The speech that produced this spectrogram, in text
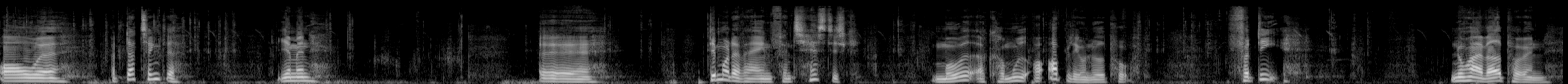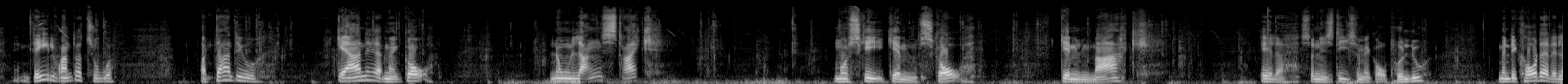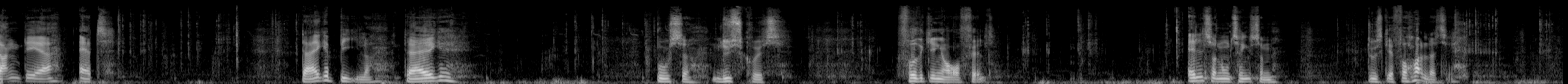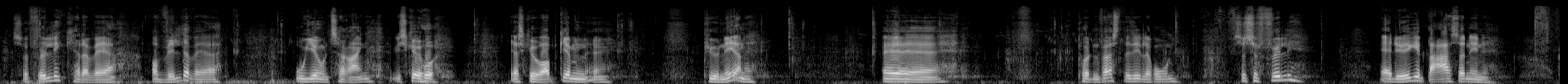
Og, øh, og der tænkte jeg, jamen, øh, det må da være en fantastisk måde at komme ud og opleve noget på. Fordi nu har jeg været på en, en del vandreture, og der er det jo gerne, at man går nogle lange stræk, måske gennem skov, gennem mark, eller sådan en sti, som jeg går på nu. Men det korte af det lange, det er, at der er ikke biler, der er ikke busser, lyskryds, fodgængeroverfelt. Alle sådan nogle ting, som du skal forholde dig til. Selvfølgelig kan der være, og vil der være, ujævnt terræn. Vi skal jo, jeg skal jo op gennem øh, pionererne øh, på den første del af ruten. Så selvfølgelig er det jo ikke bare sådan en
